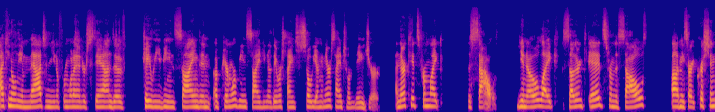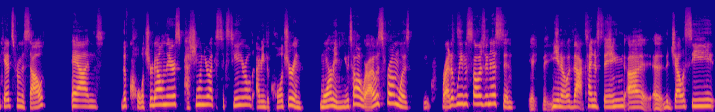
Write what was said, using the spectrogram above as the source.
I can only imagine, you know, from what I understand of Hayley being signed and of Paramore being signed, you know, they were signed so young and they were signed to a major and they're kids from like the South, you know, like Southern kids from the South I mean, sorry, Christian kids from the South. And the culture down there, especially when you're like a 16 year old, I mean, the culture in Mormon, Utah, where I was from, was incredibly misogynist and, you know, that kind of thing. Uh, uh, the jealousy,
